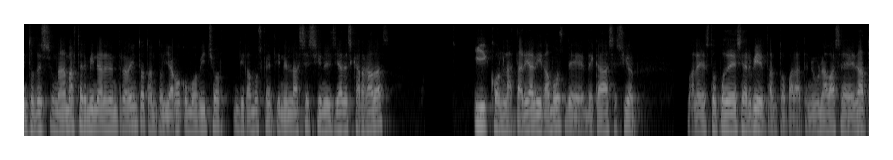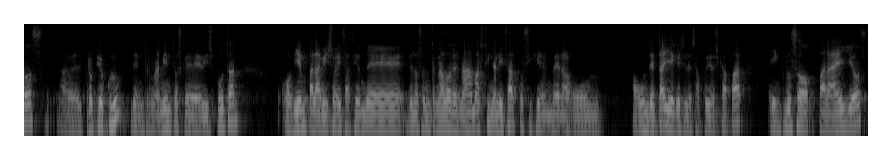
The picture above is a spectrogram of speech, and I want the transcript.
entonces nada más termina el entrenamiento, tanto Yago como Bichor, digamos que tienen las sesiones ya descargadas y con la tarea, digamos, de, cada sesión. ¿Vale? Esto puede servir tanto para tener una base de datos, el propio club de entrenamientos que disputan, o bien para la visualización de, los entrenadores, nada más finalizar, por si quieren ver algún, algún detalle que se les ha podido escapar, e incluso para ellos,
